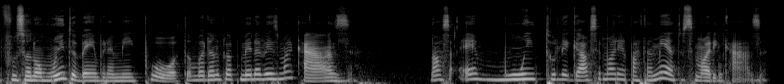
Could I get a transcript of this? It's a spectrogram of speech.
funcionou muito bem para mim. Pô, tô morando pela primeira vez numa casa. Nossa, é muito legal. Você mora em apartamento ou você mora em casa?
